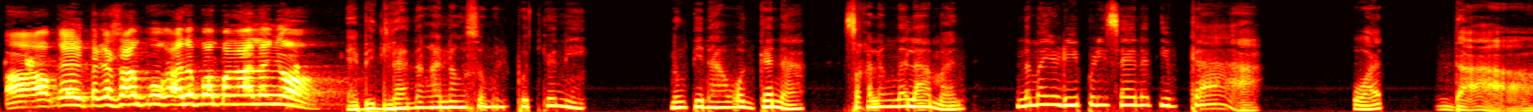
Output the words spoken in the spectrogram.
Ah, okay. Taga saan po ka? Ano po ang pangalan nyo? Eh bigla na nga lang sumulpot yun eh. Nung tinawag ka na, saka lang nalaman na may representative ka. What the...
